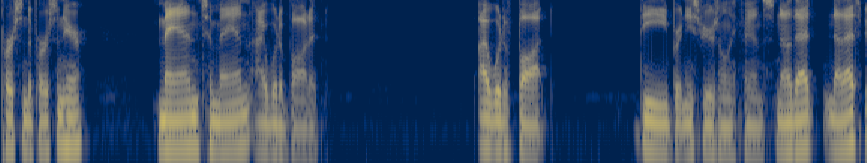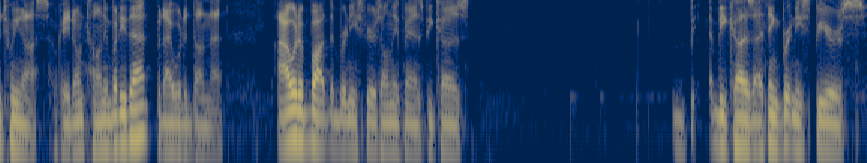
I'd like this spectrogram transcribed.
person to person here, man to man, I would have bought it. I would have bought the Britney Spears OnlyFans. Now that now that's between us. Okay, don't tell anybody that, but I would have done that. I would have bought the Britney Spears OnlyFans because because I think Britney Spears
